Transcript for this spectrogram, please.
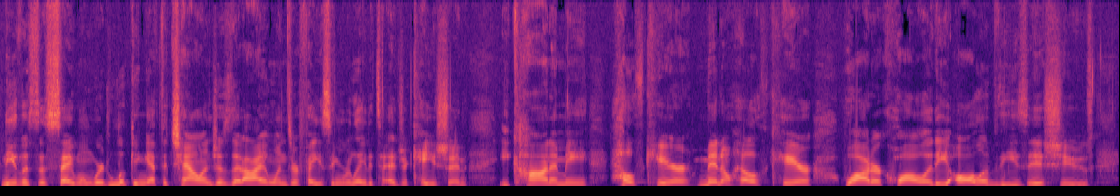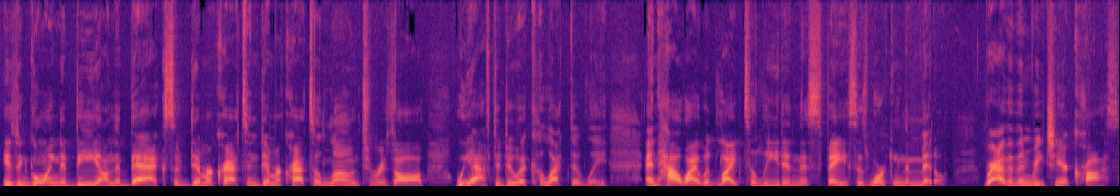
Needless to say, when we're looking at the challenges that Iowans are facing related to education, economy, healthcare, mental health care, water quality, all of these issues isn't going to be on the backs of Democrats and Democrats alone to resolve. We have to do it collectively. And how I would like to lead in this space is working the middle. Rather than reaching across,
